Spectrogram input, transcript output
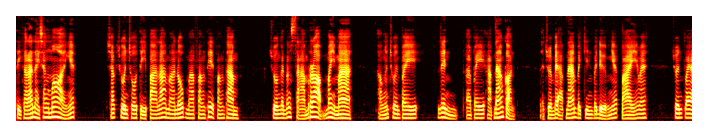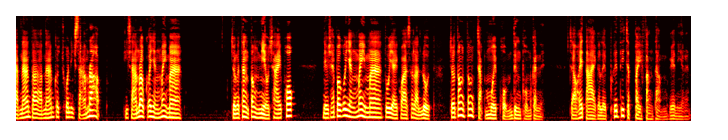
ติการะในช่างหม้ออย่างเงี้ยชักชวนโชติปาล่ามานพมาฟังเทศฟังธรรมชวนกันตั้งสามรอบไม่มา เอางั้นชวนไปเล่นไปอาบน้ำก่อนชวนไปอาบน้ำไปกินไปดื่มเงี้ยไปใช่ไหมชวนไปอาบน้ำตอนอาบน้ำก็ชวนอีกสามรอบ อีกสามรอบก็ยังไม่มา จนกระทั่งต้องเหนียวชายพก เหนียวชายพกก็ยังไม่มาตัวใหญ่กว่าสลัดหลุดจนต้องต้องจับมวยผมดึงผมกันเนี่ยจะเอาให้ตายกันเลยเพื่อที่จะไปฟังธรรมแค่นี้กัน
